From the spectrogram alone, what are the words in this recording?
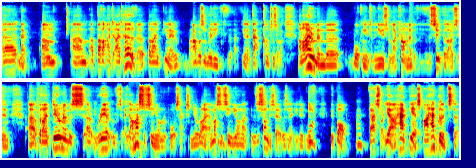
Uh, no. Um, um, uh, but I'd, I'd heard of her, but I, you know, I wasn't really, you know, that conscious of her. And I remember walking into the newsroom. I can't remember the, the suit that I was in, uh, but I do remember. Uh, real, I must have seen you on Reports Action. You're right. I must have seen you on that. It was a Sunday show, wasn't it? You did with, Yeah. with Bob. That's right. Yeah, I had. Yes, I had glimpsed her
